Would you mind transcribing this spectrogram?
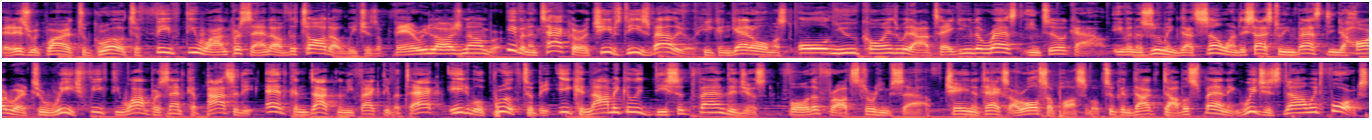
It is required to grow to 51% of the total, which is a very large number. If an attacker achieves this value, he can get almost all new coins without taking the rest into account. Even assuming that someone decides to invest in the hardware to reach 51% capacity and conduct an effective attack, it will prove to be economically disadvantageous for the fraudster himself. Chain attacks are also possible to conduct double spending, which is done with forks.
